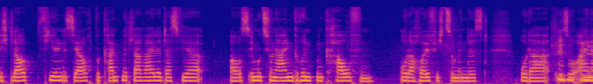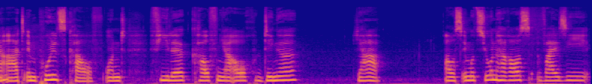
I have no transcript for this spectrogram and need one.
ich glaube, vielen ist ja auch bekannt mittlerweile, dass wir aus emotionalen Gründen kaufen oder häufig zumindest oder so eine Art Impulskauf und viele kaufen ja auch Dinge ja aus Emotionen heraus, weil sie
